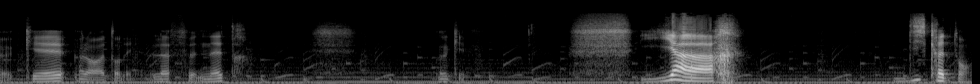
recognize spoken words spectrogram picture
Ok. Alors, attendez. La fenêtre. Ok. Ya Discrètement.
